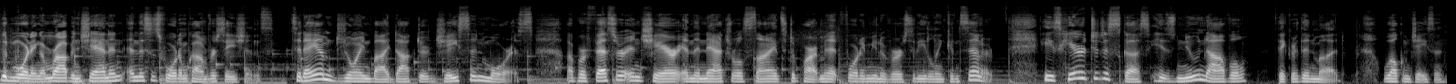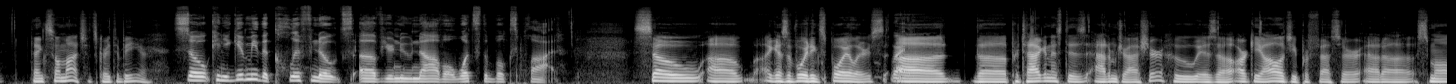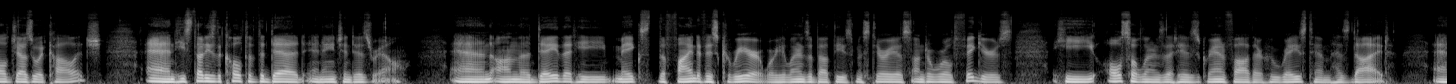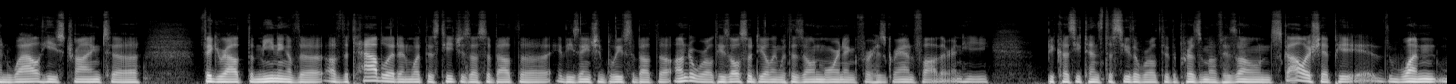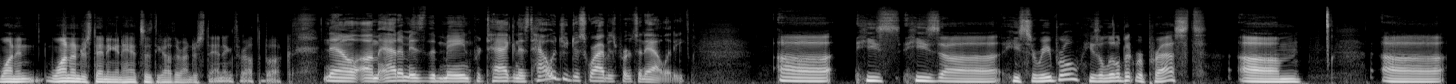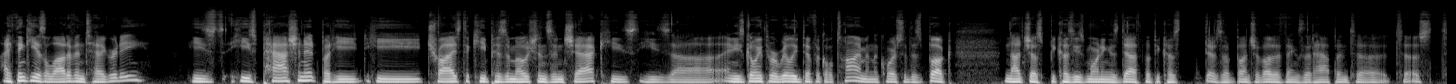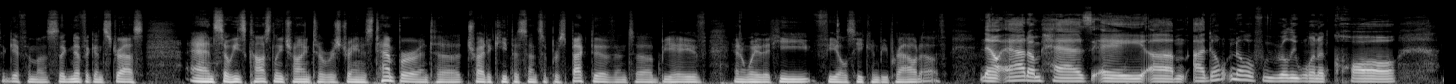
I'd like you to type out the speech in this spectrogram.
Good morning. I'm Robin Shannon, and this is Fordham Conversations. Today I'm joined by Dr. Jason Morris, a professor and chair in the Natural Science Department at Fordham University Lincoln Center. He's here to discuss his new novel, Thicker Than Mud. Welcome, Jason. Thanks so much. It's great to be here. So, can you give me the cliff notes of your new novel? What's the book's plot? So, uh, I guess avoiding spoilers, Right. uh, the protagonist is Adam Drasher, who is an archaeology professor at a small Jesuit college, and he studies the cult of the dead in ancient Israel. And on the day that he makes the find of his career, where he learns about these mysterious underworld figures, he also learns that his grandfather, who raised him, has died. And while he's trying to figure out the meaning of the of the tablet and what this teaches us about the these ancient beliefs about the underworld, he's also dealing with his own mourning for his grandfather, and he because he tends to see the world through the prism of his own scholarship, he one one one understanding enhances the other understanding throughout the book. Now, um, Adam is the main protagonist. How would you describe his personality? Uh, he's he's uh, he's cerebral. He's a little bit repressed. Um, uh, I think he has a lot of integrity. He's he's passionate, but he he tries to keep his emotions in check. He's he's uh, and he's going through a really difficult time in the course of this book, not just because he's mourning his death, but because there's a bunch of other things that happen to to to give him a significant stress, and so he's constantly trying to restrain his temper and to try to keep a sense of perspective and to behave in a way that he feels he can be proud of. Now, Adam has a, um, I don't know if we really want to call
